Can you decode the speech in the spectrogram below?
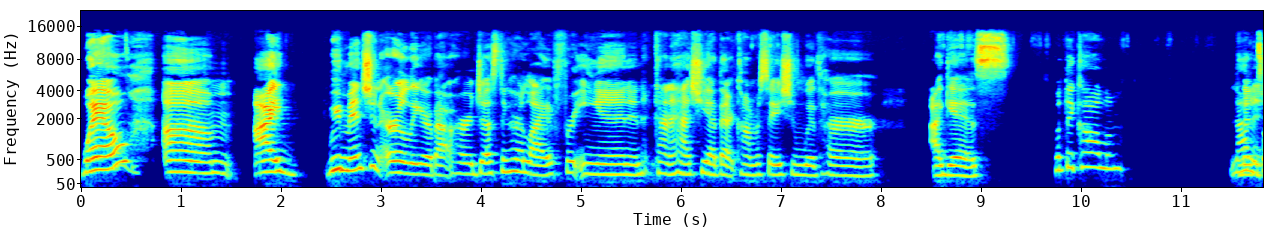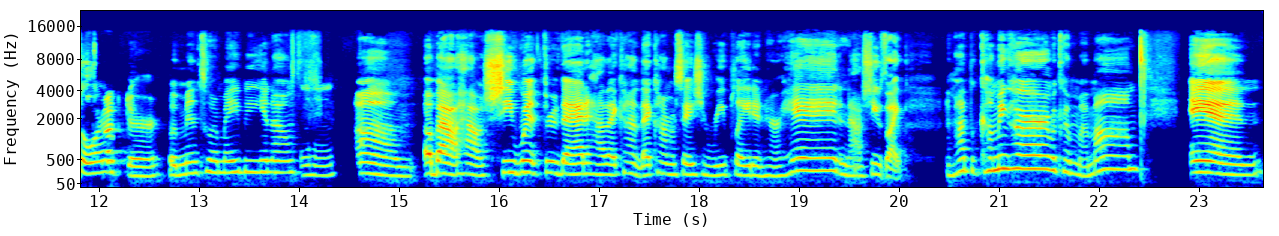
well, um, I we mentioned earlier about her adjusting her life for Ian and kind of how she had that conversation with her, I guess, what they call them, not mentor. instructor, but mentor, maybe you know, mm-hmm. um, about how she went through that and how that kind of that conversation replayed in her head and how she was like, "Am I becoming her? Becoming my mom?" And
